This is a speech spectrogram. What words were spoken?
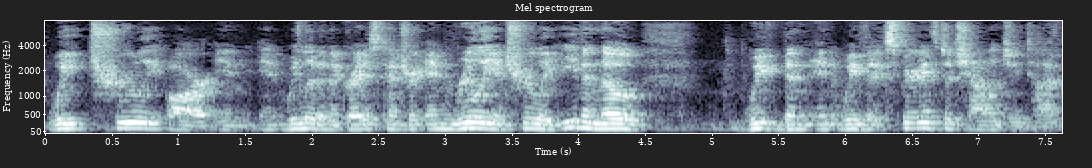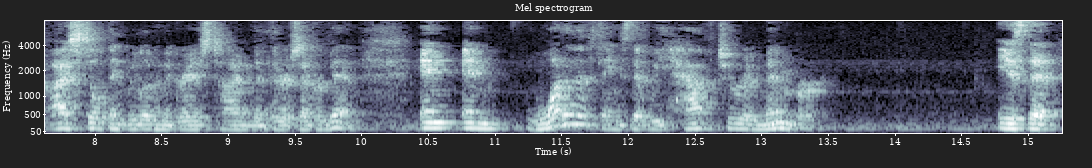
We truly are in, in we live in the greatest country, and really and truly, even though we've been in, we've experienced a challenging time, I still think we live in the greatest time that there's ever been. And and one of the things that we have to remember is that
